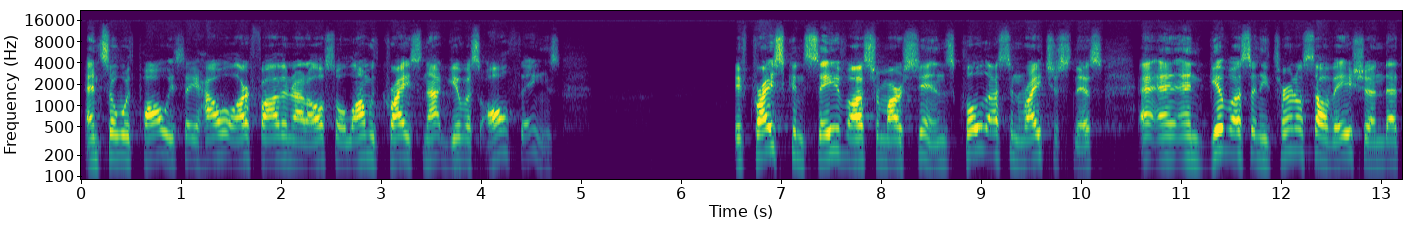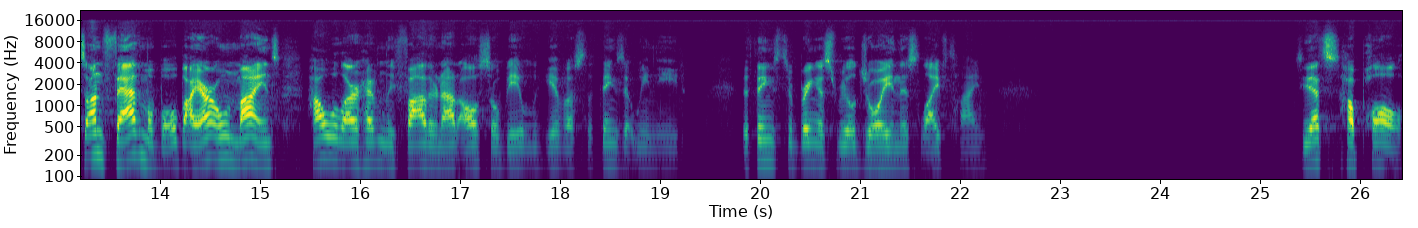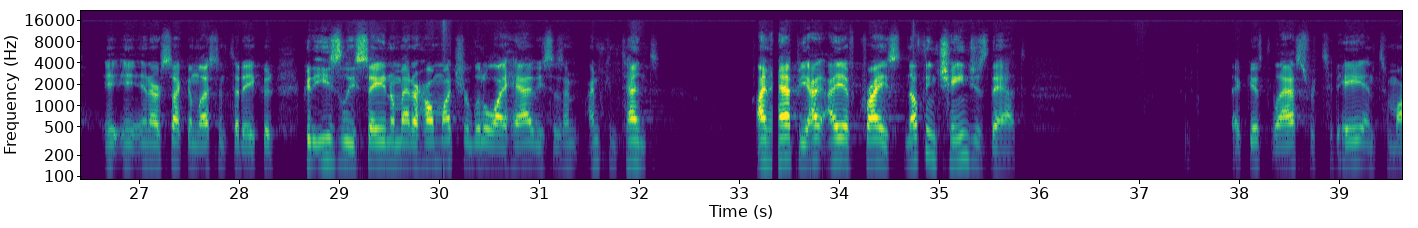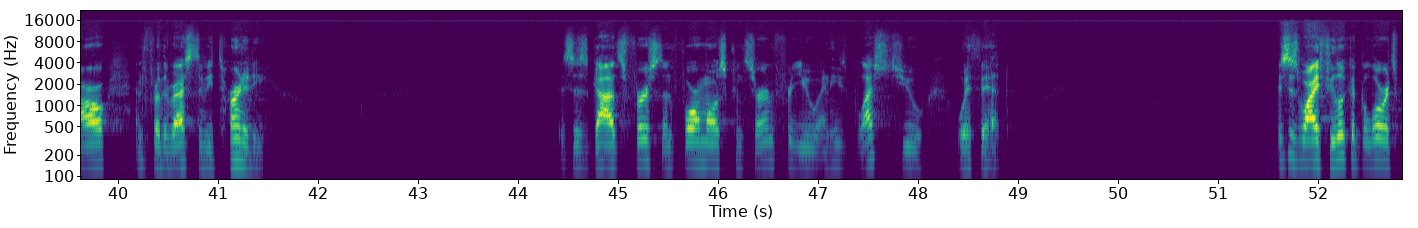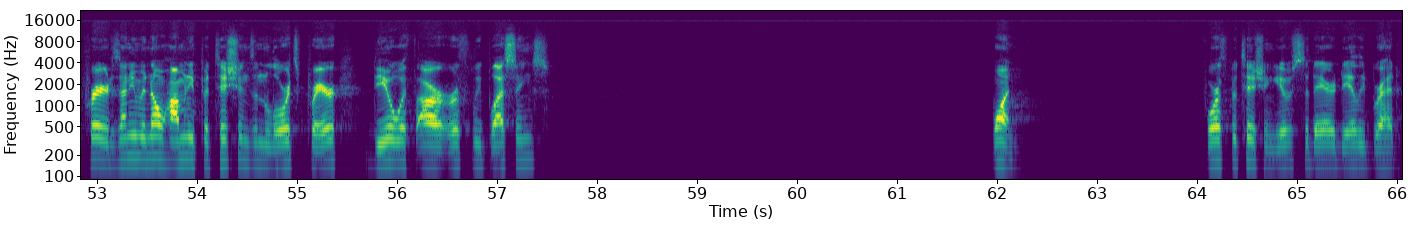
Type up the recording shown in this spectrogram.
And so with Paul, we say, How will our Father not also, along with Christ, not give us all things? If Christ can save us from our sins, clothe us in righteousness, and, and give us an eternal salvation that's unfathomable by our own minds, how will our Heavenly Father not also be able to give us the things that we need? The things to bring us real joy in this lifetime. See, that's how Paul in our second lesson today could, could easily say, no matter how much or little I have, he says, I'm, I'm content. I'm happy. I, I have Christ. Nothing changes that. That gift lasts for today and tomorrow and for the rest of eternity. This is God's first and foremost concern for you, and He's blessed you with it. This is why, if you look at the Lord's Prayer, does anyone know how many petitions in the Lord's Prayer deal with our earthly blessings? One. Fourth petition give us today our daily bread.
